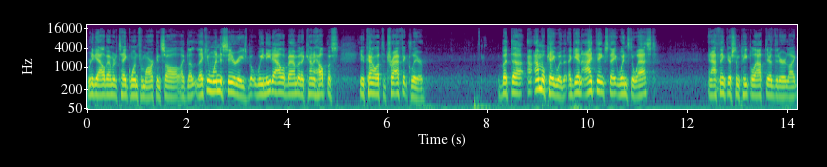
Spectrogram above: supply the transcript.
We need Alabama to take one from Arkansas. Like they can win the series, but we need Alabama to kind of help us, you know, kind of let the traffic clear. But uh, I'm okay with it. Again, I think State wins the West, and I think there's some people out there that are like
